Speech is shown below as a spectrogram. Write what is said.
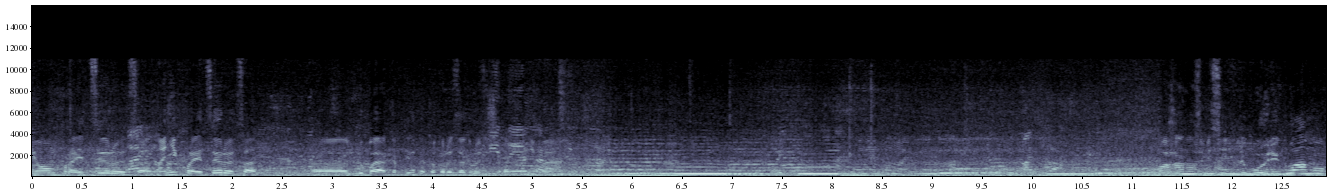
нем проецируется, на них проецируется э, любая картинка, которую загрузишь, я так понимаю. Можно разместить любую рекламу.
